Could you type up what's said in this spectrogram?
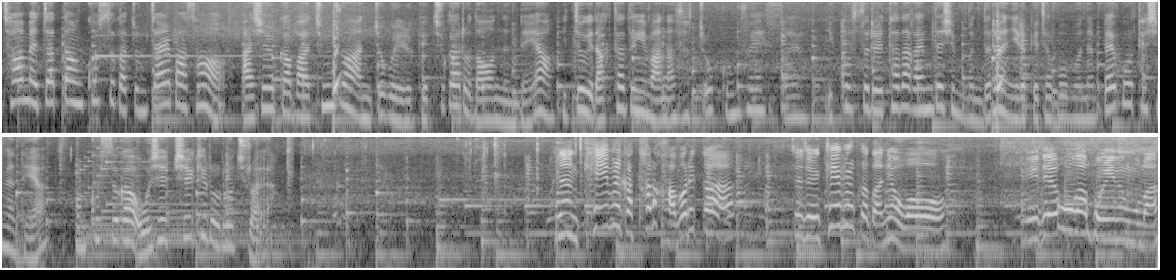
처음에 짰던 코스가 좀 짧아서 아쉬울까봐 충주와 안쪽을 이렇게 추가로 넣었는데요. 이쪽이 낙타등이 많아서 조금 후회했어요. 이 코스를 타다가 힘드신 분들은 이렇게 저 부분은 빼고 타시면 돼요. 본 코스가 57km로 줄어요. 그냥 케이블카 타러 가버릴까? 저 저기 케이블카 다녀. 와. 이제 호가 보이는구만.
